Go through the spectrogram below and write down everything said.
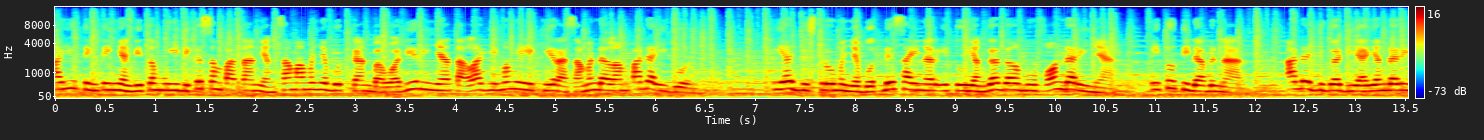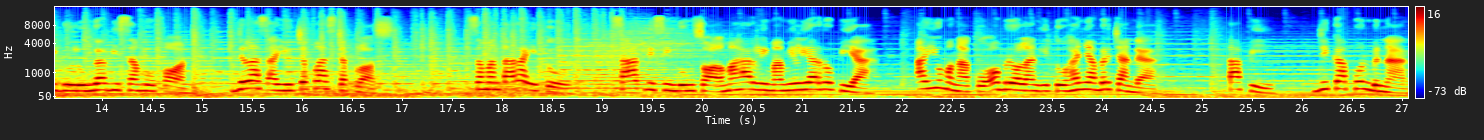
Ayu Ting Ting yang ditemui di kesempatan yang sama menyebutkan bahwa dirinya tak lagi memiliki rasa mendalam pada Igun. Ia justru menyebut desainer itu yang gagal move on darinya. Itu tidak benar. Ada juga dia yang dari dulu nggak bisa move on. Jelas Ayu ceplas-ceplos. Sementara itu, saat disinggung soal mahar 5 miliar rupiah, Ayu mengaku obrolan itu hanya bercanda. Tapi, jika pun benar,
